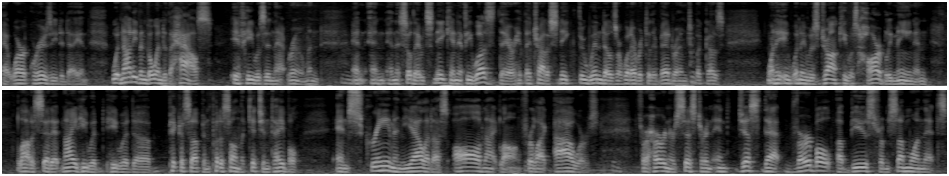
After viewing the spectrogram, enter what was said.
at work? Where is he today? And would not even go into the house if he was in that room. And, mm-hmm. and, and, and so they would sneak in. If he was there, they'd try to sneak through windows or whatever to their bedrooms mm-hmm. because when he, when he was drunk, he was horribly mean. And Lada said at night he would, he would uh, pick us up and put us on the kitchen table and scream and yell at us all night long for like hours. Mm-hmm for her and her sister, and, and just that verbal abuse from someone that's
